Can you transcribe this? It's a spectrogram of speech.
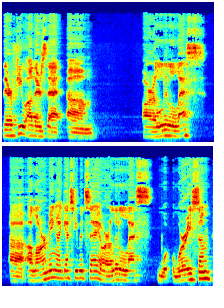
there are a few others that um, are a little less uh, alarming, I guess you would say, or a little less w- worrisome.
